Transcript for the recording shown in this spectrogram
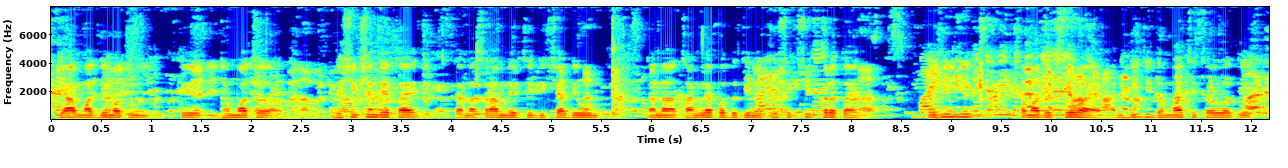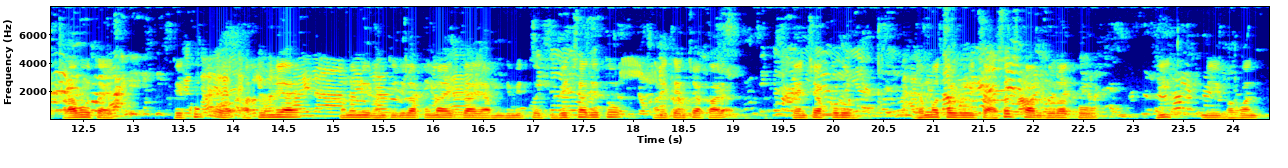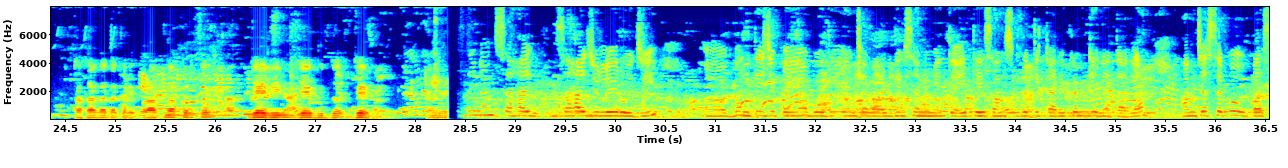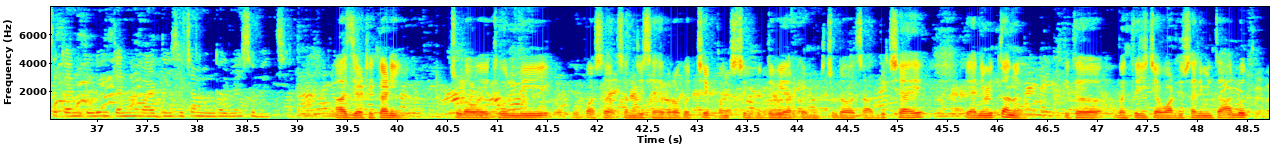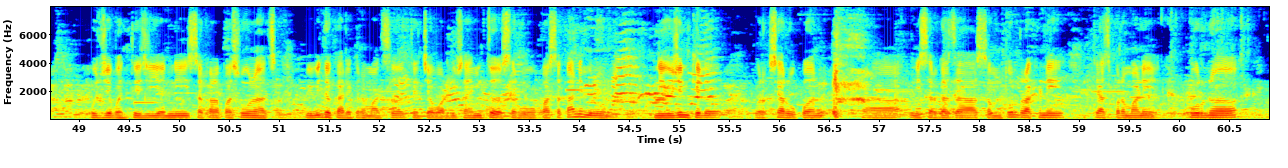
या माध्यमातून ते धम्माचं प्रशिक्षण देत आहेत. त्यांना श्रामनेरची दीक्षा देऊन त्यांना चांगल्या पद्धतीने प्रशिक्षित करत आहेत. तर ही जी समाजात सेवा आहे आणि ही जी धम्माची चळवळ ते राबवत आहेत ते खूप अतुल्य आहे? म्हणून मी भंतीजीला पुन्हा एकदा या निमित्त शुभेच्छा देतो आणि त्यांच्या कार्य त्यांच्याकडून धम्म चळवळीचं असंच काम जोरात हो ही मी भगवान तथागताकडे प्रार्थना करतो. जय भीम जय बुद्ध जय भारत. दिनांक सहा सहा जुलै रोजी भंतेजी पय्या बोधे यांच्या वाढदिवसानिमित्त येथे सांस्कृतिक कार्यक्रम घेण्यात आला. आमच्या सर्व उपासकांकडून त्यांना वाढदिवसाच्या मंगलमय शुभेच्छा. आज या ठिकाणी चुडावा येथून मी उपासक संजय साहेबराव बच्चे पंचशील बुद्ध विहार कमिटी चुडावाचा अध्यक्ष आहे. या निमित्तानं इथं भंतेजीच्या वाढदिवसानिमित्त आलोत. पूज्य भंतेजी यांनी सकाळपासूनच विविध कार्यक्रमाचं त्यांच्या वाढदिवसानिमित्त सर्व उपासकांनी मिळून नियोजन केलं. वृक्षारोपण निसर्गाचा समतोल राखणे त्याचप्रमाणे पूर्ण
